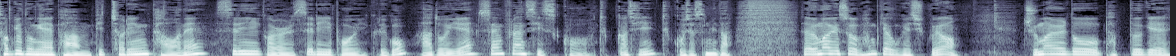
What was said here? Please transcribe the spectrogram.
서교동의 밤 피처링 다원의 쓰리걸 쓰리보이 그리고 아도이의 샌프란시스코 두까지 듣고 오셨습니다. 자, 음악의 숲 함께하고 계시고요. 주말도 바쁘게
